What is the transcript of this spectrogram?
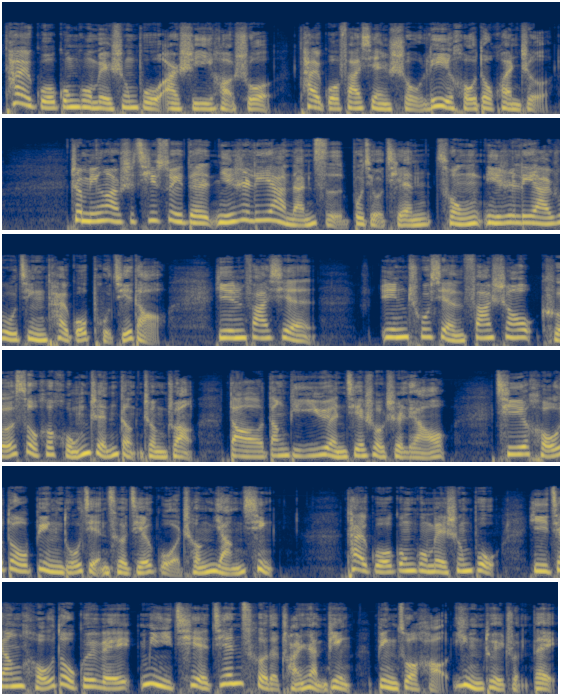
泰国公共卫生部二十一号说，泰国发现首例猴痘患者，这名二十七岁的尼日利亚男子不久前从尼日利亚入境泰国普吉岛，因发现。因出现发烧、咳嗽和红疹等症状，到当地医院接受治疗，其猴痘病毒检测结果呈阳性。泰国公共卫生部已将猴痘归为密切监测的传染病，并做好应对准备。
